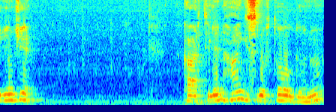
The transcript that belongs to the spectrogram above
birinci kartilin hangi sınıfta olduğunu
